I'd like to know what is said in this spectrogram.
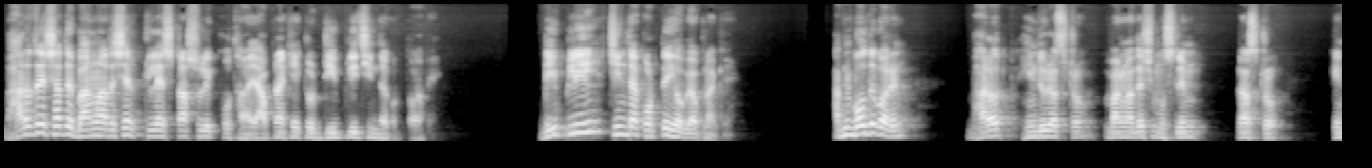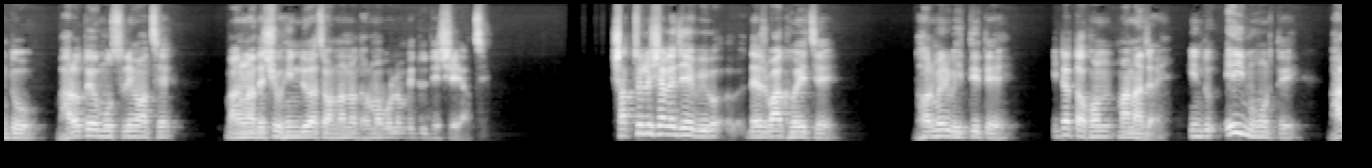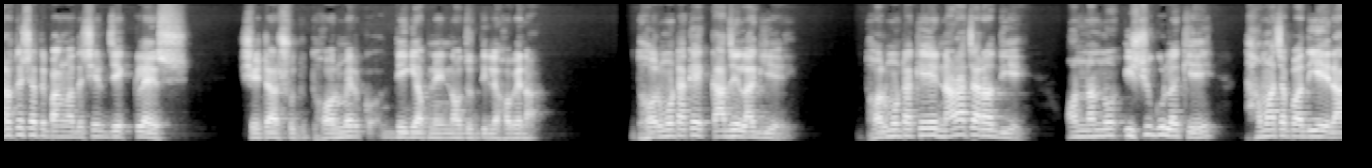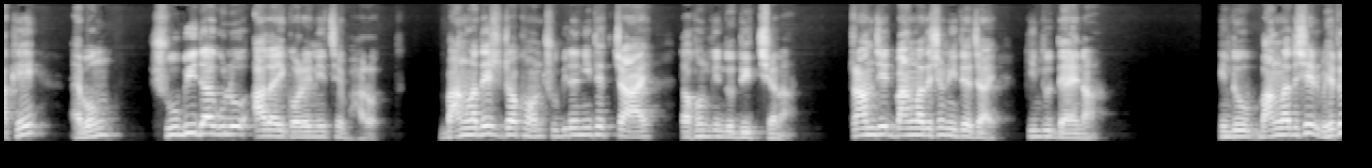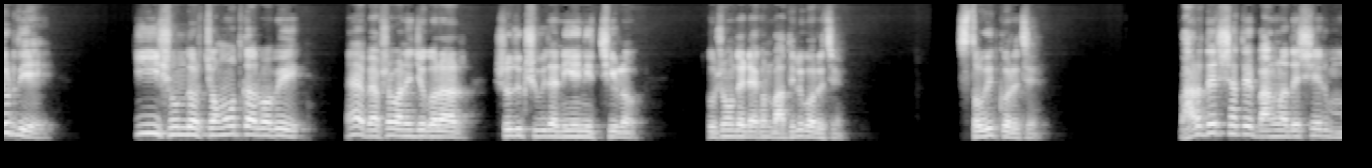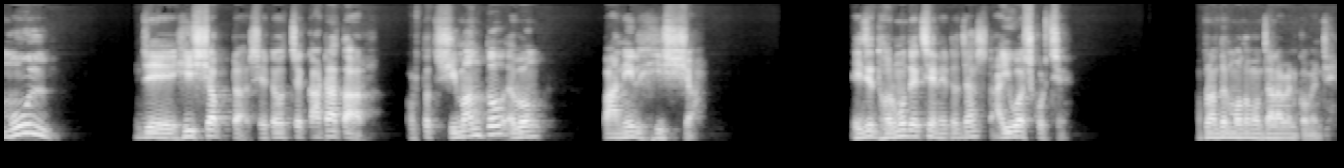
ভারতের সাথে বাংলাদেশের ক্লেশটা আসলে কোথায়? আপনাকে একটু ডিপলি চিন্তা করতে হবে। ডিপলি চিন্তা করতেই হবে আপনাকে। আপনি বলতে পারেন, ভারত হিন্দু রাষ্ট্র, বাংলাদেশ মুসলিম রাষ্ট্র, কিন্তু ভারতেও মুসলিম আছে, বাংলাদেশেও হিন্দু আছে, অন্যান্য ধর্মাবলম্বী দুই দেশে আছে। সাতচল্লিশ সালে যে দেশভাগ হয়েছে, ধর্মের ভিত্তিতে এটা তখন মানা যায়। কিন্তু এই মুহূর্তে ভারতের সাথে বাংলাদেশের যে ক্লেশ সেটা শুধু ধর্মের দিকে আপনি নজর দিলে হবে না। ধর্মটাকে কাজে লাগিয়ে, ধর্মটাকে নাড়াচাড়া দিয়ে অন্যান্য ইস্যুগুলোকে ধামাচাপা দিয়ে রাখে এবং সুবিধাগুলো আদায় করে নিচ্ছে ভারত। বাংলাদেশ যখন সুবিধা নিতে চায়, তখন কিন্তু দিচ্ছে না। ট্রানজিট বাংলাদেশও নিতে চায়, কিন্তু দেয় না। কিন্তু বাংলাদেশের ভেতর দিয়ে কি সুন্দর চমৎকারভাবে হ্যাঁ ব্যবসা বাণিজ্য করার সুযোগ সুবিধা নিয়ে নিচ্ছিল। খুব সম্ভবত এটা এখন বাতিলও করেছে, স্থগিত করেছে। ভারতের সাথে বাংলাদেশের মূল যে হিসাবটা, সেটা হচ্ছে কাটাতার, অর্থাৎ সীমান্ত এবং পানির হিসা। এই যে ধর্ম দেখছেন, এটা জাস্ট আইওয়াশ করছে। আপনাদের মতামত জানাবেন কমেন্টে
